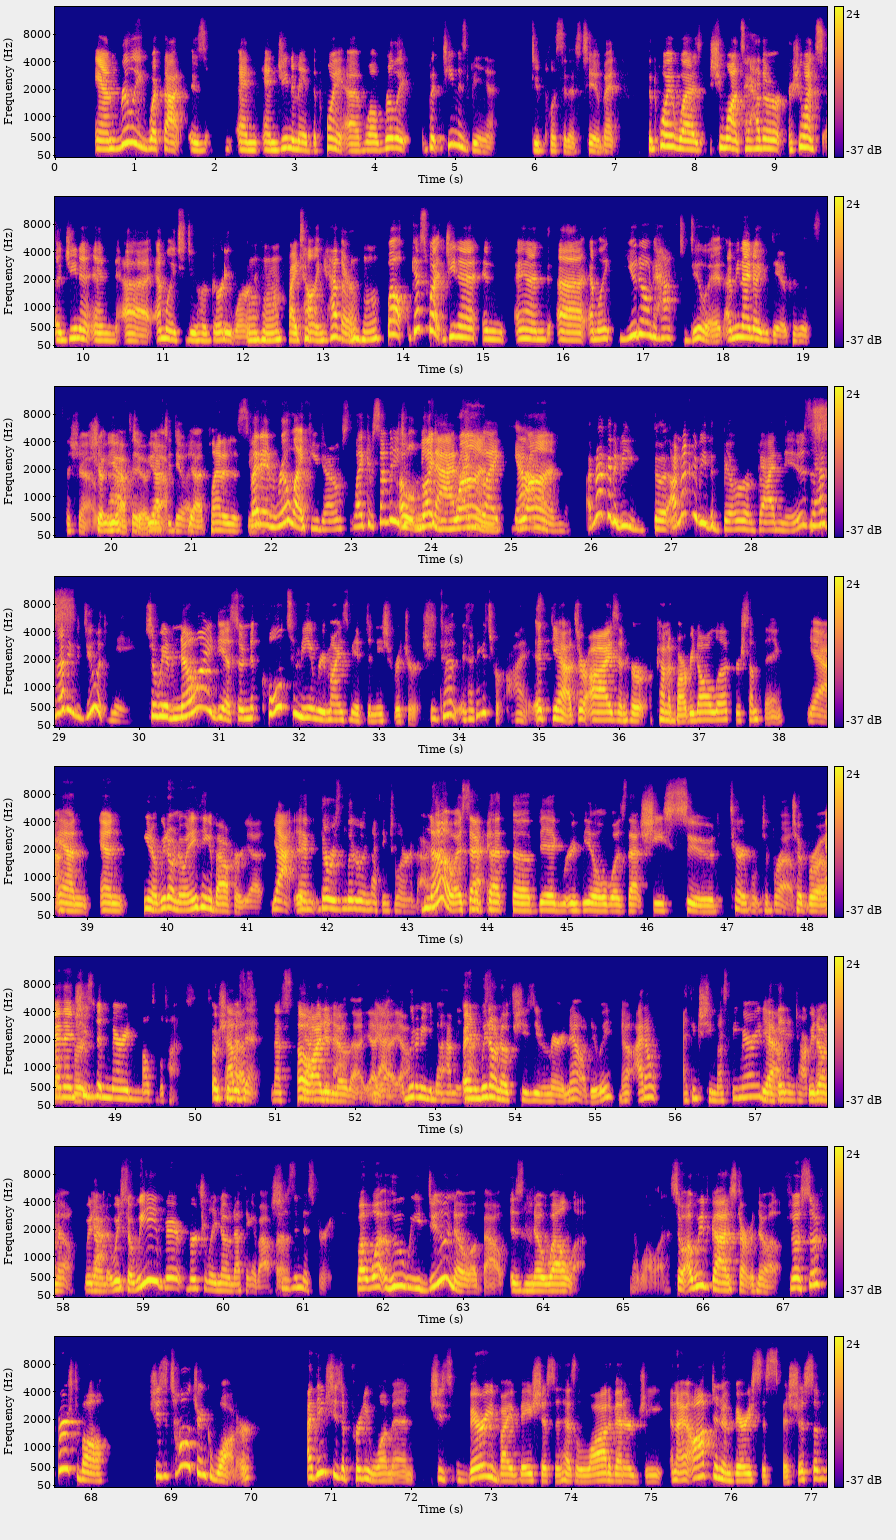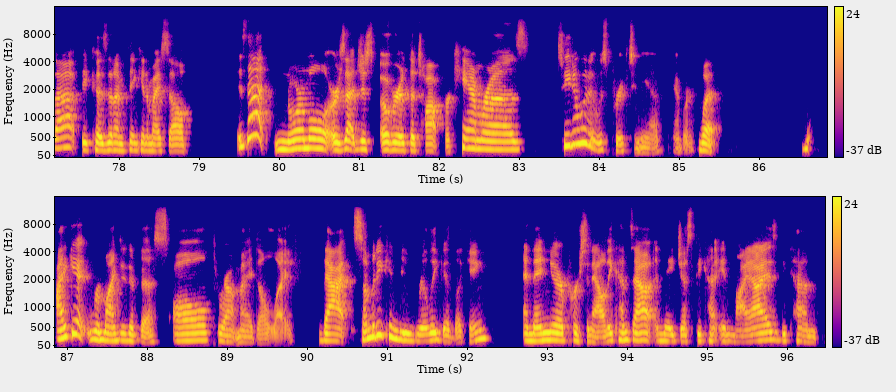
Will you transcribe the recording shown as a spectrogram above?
And really, what that is, and and Gina made the point of, well, really, but Gina's being a duplicitous too. But the point was, she wants Heather, or she wants uh, Gina and uh, Emily to do her dirty work Mm-hmm. by telling Heather, well, guess what, Gina and and uh, Emily, you don't have to do it. I mean, I know you do because it's the show. Sure, you, have, to. You yeah. have to do it. Yeah, planted a seed. But in real life, you don't. Like if somebody oh, told me like that, I'd be like, yeah, run. I'm not going to be the I'm not going to be the bearer of bad news. It has nothing to do with me. So we have no idea. So Nicole to me reminds me of Denise Richards. She does. I think it's her eyes. it, yeah, it's her eyes and her kind of Barbie doll look or something. yeah, And and you know we don't know anything about her yet. yeah. it- and there was literally nothing to learn about. her. No, except Nothing. that the big reveal was that she sued Terry Dubrow. to bro. and then for- she's been married multiple times. oh she that has? was it. That's Oh, that I didn't out. know that. Yeah, yeah, yeah. We don't even know how many. And we don't know if she's even married now, do we? No, I don't. I think she must be married. Yeah, but they didn't talk. We don't it. know. We Yeah. don't know. We so we vir- virtually know nothing about her. She's a mystery. but what who we do know about is Noella. Noella. So uh, we've got to start with Noella. So, so first of all, she's a tall drink of water. I think she's a pretty woman. She's very vivacious and has a lot of energy. And I often am very suspicious of that because then I'm thinking to myself, is that normal or is that just over at the top for cameras? So you know what it was proof to me of, Amber? What? I get reminded of this all throughout my adult life that somebody can be really good looking and then their personality comes out and they just become, in my eyes, become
